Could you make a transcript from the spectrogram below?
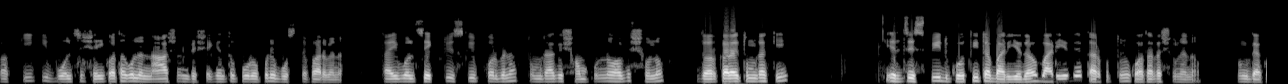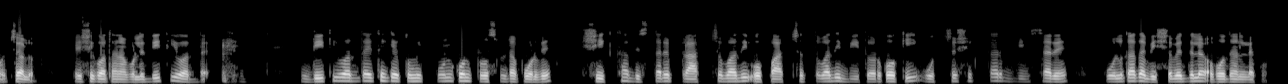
বা কি কি বলছে সেই কথাগুলো না শুনবে, সে কিন্তু পুরোপুরি বুঝতে পারবে না। তাই বলছি, একটু স্কিপ করবে না। তোমরা আগে সম্পূর্ণভাবে শোনো। দরকার হয় তোমরা কি এর যে স্পিড গতিটা বাড়িয়ে দাও, বাড়িয়ে দিয়ে তারপর তুমি কথাটা শুনে নাও। এবং দেখো, চলো, বেশি কথা না বলে দ্বিতীয় অধ্যায়। দ্বিতীয় অধ্যায় থেকে তুমি কোন কোন প্রশ্নটা পড়বে? শিক্ষা বিস্তারে প্রাচ্যবাদী ও পাশ্চাত্যবাদী বিতর্ক কি? উচ্চশিক্ষার বিস্তারে কলকাতা বিশ্ববিদ্যালয়ের অবদান লেখো।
